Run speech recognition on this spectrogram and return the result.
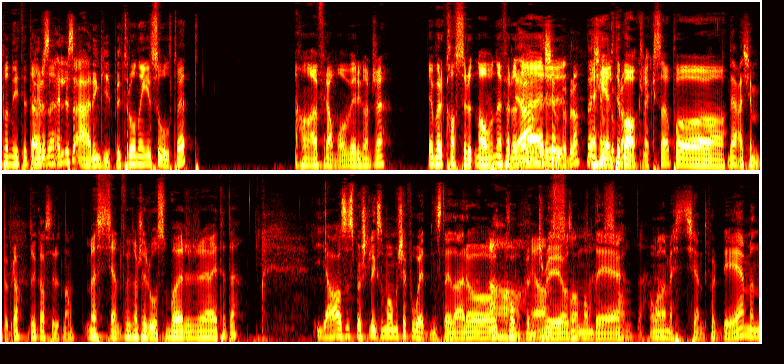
på 90-tallet. så eller så er det en keeper. Trond Egil Soltvedt. Han er framover, kanskje. Jeg bare kaster ut navn, jeg, for at Ja, det er er, kjempebra. Det er jeg helt tilbakeleksa på Det er kjempebra. Du kaster ut navn. Mest kjent for kanskje Rosenborg, jeg vet ikke. Ja, altså spørs det liksom om Chef Wednesday der og Ah, Coventry ja, og sånn. Om det, det sant det, Om han er mest kjent for det. Men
